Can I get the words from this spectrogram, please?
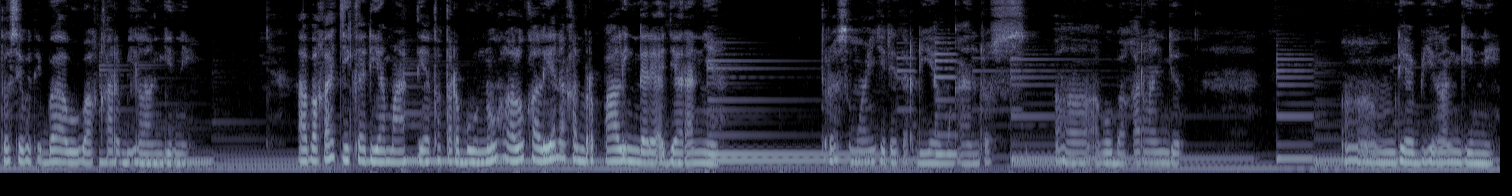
Terus tiba-tiba Abu Bakar bilang gini apakah jika dia mati atau terbunuh lalu kalian akan berpaling dari ajarannya terus semuanya jadi terdiam kan terus uh, Abu Bakar lanjut um, dia bilang gini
